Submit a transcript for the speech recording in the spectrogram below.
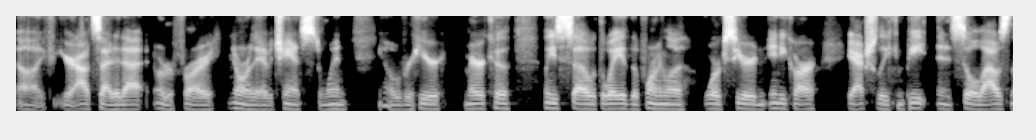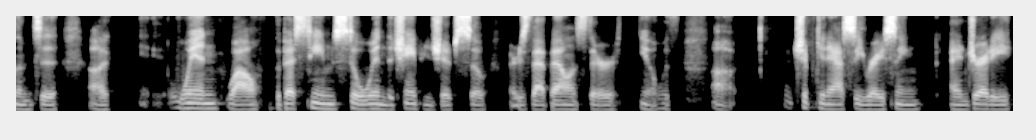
Uh, if you're outside of that or Ferrari, you don't really have a chance to win. You know, over here, America, at least uh, with the way the formula works here in IndyCar, you actually compete, and it still allows them to uh, win while the best teams still win the championships. So there's that balance there. You know, with uh, Chip Ganassi racing. Andretti,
